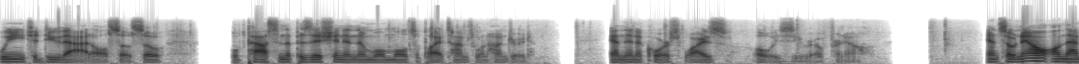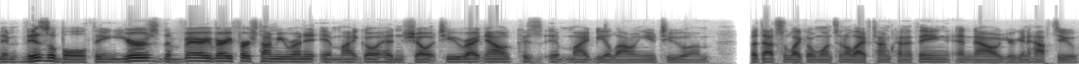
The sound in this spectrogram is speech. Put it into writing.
We need to do that also. So we'll pass in the position and then we'll multiply it times 100. And then of course y is always zero for now. And so now on that invisible thing, yours, the very, very first time you run it, it might go ahead and show it to you right now because it might be allowing you to, um, but that's like a once in a lifetime kind of thing. And now you're going to have to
